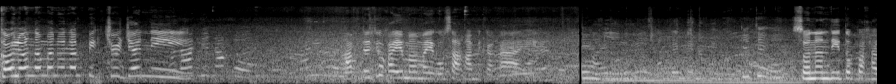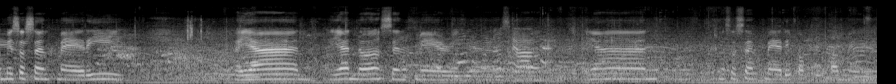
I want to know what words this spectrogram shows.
Ikaw lang naman walang picture dyan eh. Wala din ako. Update ko kayo mamaya kung saan kami kakain. So, nandito pa kami sa St. Mary. Ayan. Ayan, no? St. Mary. Ayan. Nasa St. Mary pa po kami.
